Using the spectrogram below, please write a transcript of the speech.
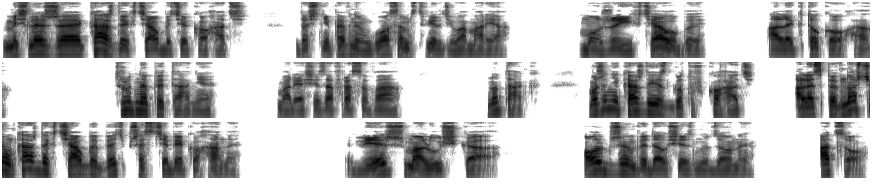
Myślę, że każdy chciałby cię kochać. Dość niepewnym głosem stwierdziła Maria. Może i chciałby, ale kto kocha? Trudne pytanie. Maria się zafrasowała. No tak, może nie każdy jest gotów kochać, ale z pewnością każdy chciałby być przez ciebie kochany. Wiesz, maluśka, Olbrzym wydał się znudzony. A co?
